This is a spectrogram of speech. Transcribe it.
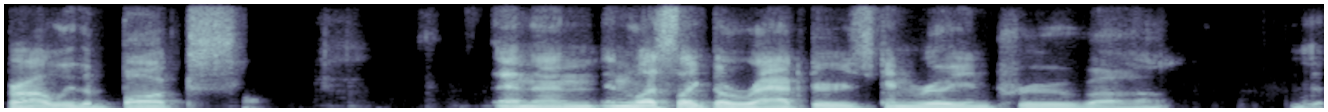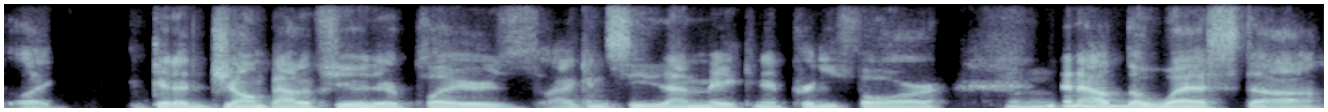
probably the Bucks. And then unless like the Raptors can really improve uh like get a jump out of a few of their players. I can see them making it pretty far. Mm-hmm. And out the West, uh,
